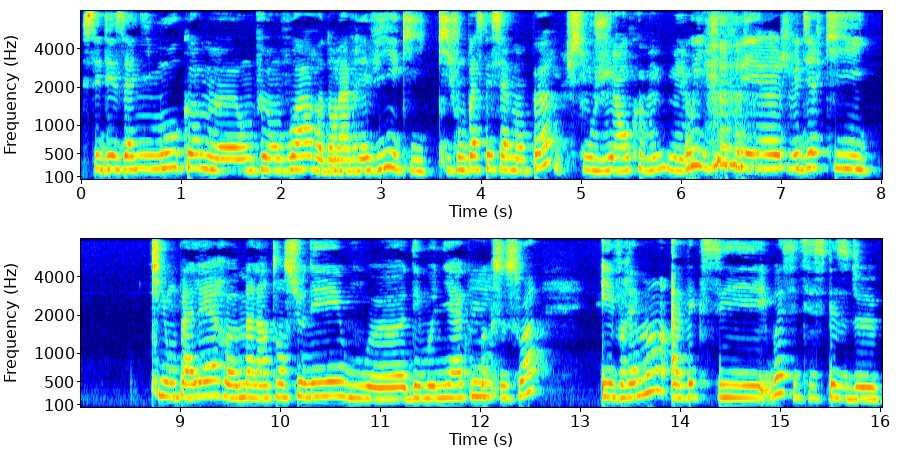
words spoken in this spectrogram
c'est des animaux comme euh, on peut en voir dans la vraie vie et qui qui font pas spécialement peur. qui sont géants quand même mais Oui, mais euh, je veux dire qui qui ont pas l'air euh, mal intentionnés ou euh, démoniaques ou quoi Mm. que ce soit. Et vraiment avec ces ouais cette espèce de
